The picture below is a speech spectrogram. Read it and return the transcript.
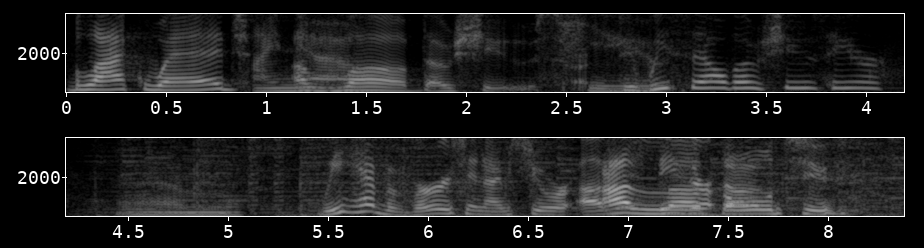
Black wedge. I know. love those shoes. Did we sell those shoes here? We have a version, I'm sure, of I it. These love are those. old shoes.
